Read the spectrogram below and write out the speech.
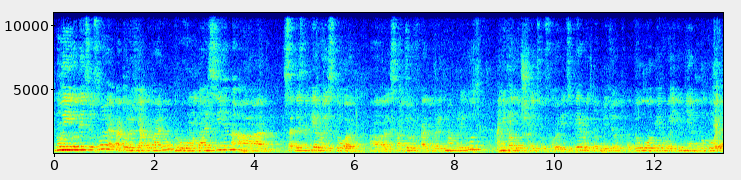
Ну и вот эти условия, о которых я говорю, про магазин, а, соответственно, первые 100 а, экспортеров, которые к нам придут, они получат эти условия. Те первые, кто придет до 1 июня этого года.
